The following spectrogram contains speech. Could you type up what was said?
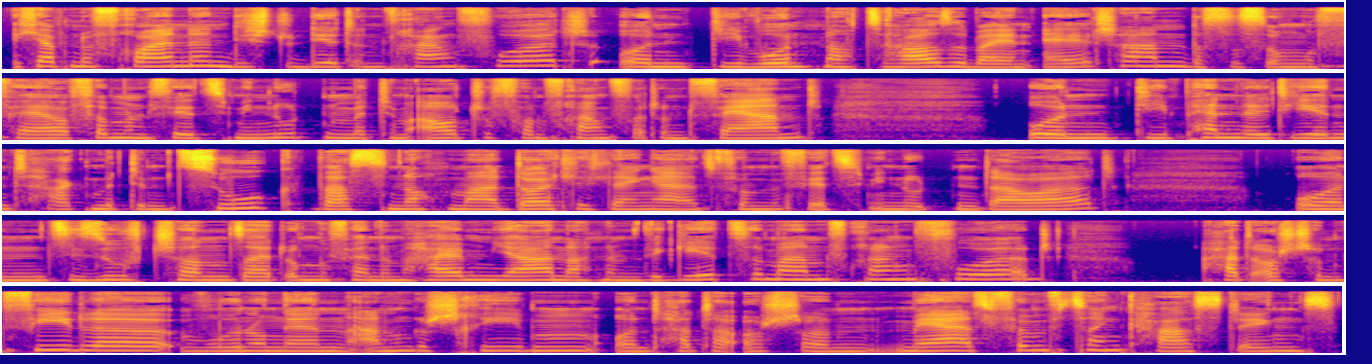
Ich habe eine Freundin, die studiert in Frankfurt und die wohnt noch zu Hause bei ihren Eltern. Das ist ungefähr 45 Minuten mit dem Auto von Frankfurt entfernt. Und die pendelt jeden Tag mit dem Zug, was nochmal deutlich länger als 45 Minuten dauert. Und sie sucht schon seit ungefähr einem halben Jahr nach einem WG-Zimmer in Frankfurt, hat auch schon viele Wohnungen angeschrieben und hatte auch schon mehr als 15 Castings.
